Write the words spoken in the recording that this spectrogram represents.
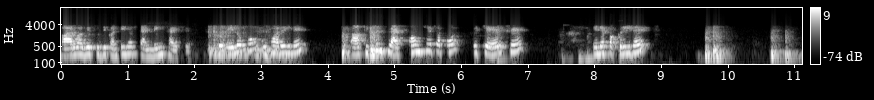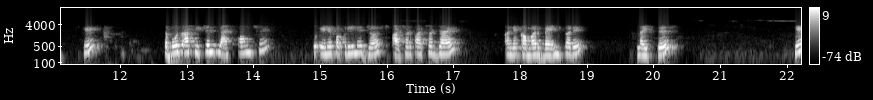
બાર વાગ્યા સુધી કન્ટિન્યુઅસ સ્ટેન્ડિંગ થાય છે. તો એ લોકો ઊભા રહીને, આ કિચન પ્લેટફોર્મ છે સપોઝ કે ચેર છે એને પકડીને કે સપોઝ આ કિચન પ્લેટફોર્મ છે, તો એને પકડીને જસ્ટ પાછળ પાછળ જાય અને કમર બેન્ડ કરે લાઈક ધીસ કે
